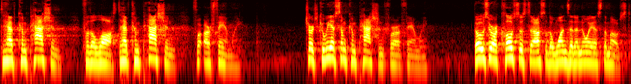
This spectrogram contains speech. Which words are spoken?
to have compassion for the lost, to have compassion for our family. Church, can we have some compassion for our family? Those who are closest to us are the ones that annoy us the most.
